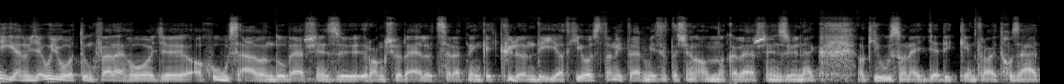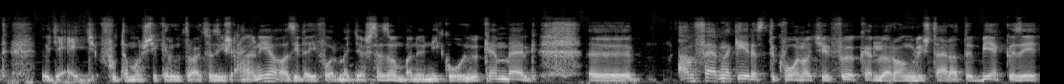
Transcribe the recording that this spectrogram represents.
Igen, ugye úgy voltunk vele, hogy a 20 állandó versenyző rangsora előtt szeretnénk egy külön díjat kiosztani, természetesen annak a versenyzőnek, aki 21-ként rajthoz állt, ugye egy futamon sikerült rajthoz is állnia, az idei Form 1 szezonban ő Nico Hülkenberg, unfairnek éreztük volna, hogy fölkerül a ranglistára a többiek közé,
